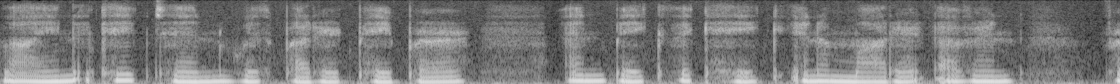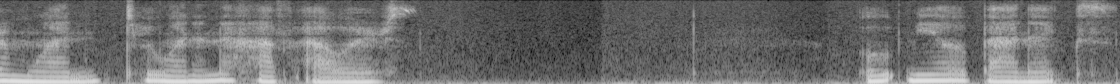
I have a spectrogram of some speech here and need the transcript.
Line a cake tin with buttered paper and bake the cake in a moderate oven from one to one and a half hours. Oatmeal bannocks,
